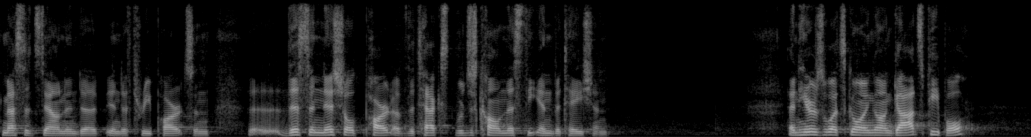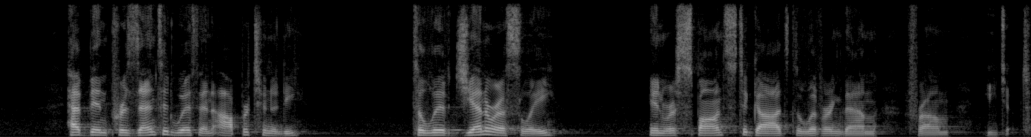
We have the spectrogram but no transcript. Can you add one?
message down into, into three parts, and uh, this initial part of the text, we're just calling this the invitation. And here's what's going on God's people have been presented with an opportunity to live generously in response to God's delivering them from Egypt.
